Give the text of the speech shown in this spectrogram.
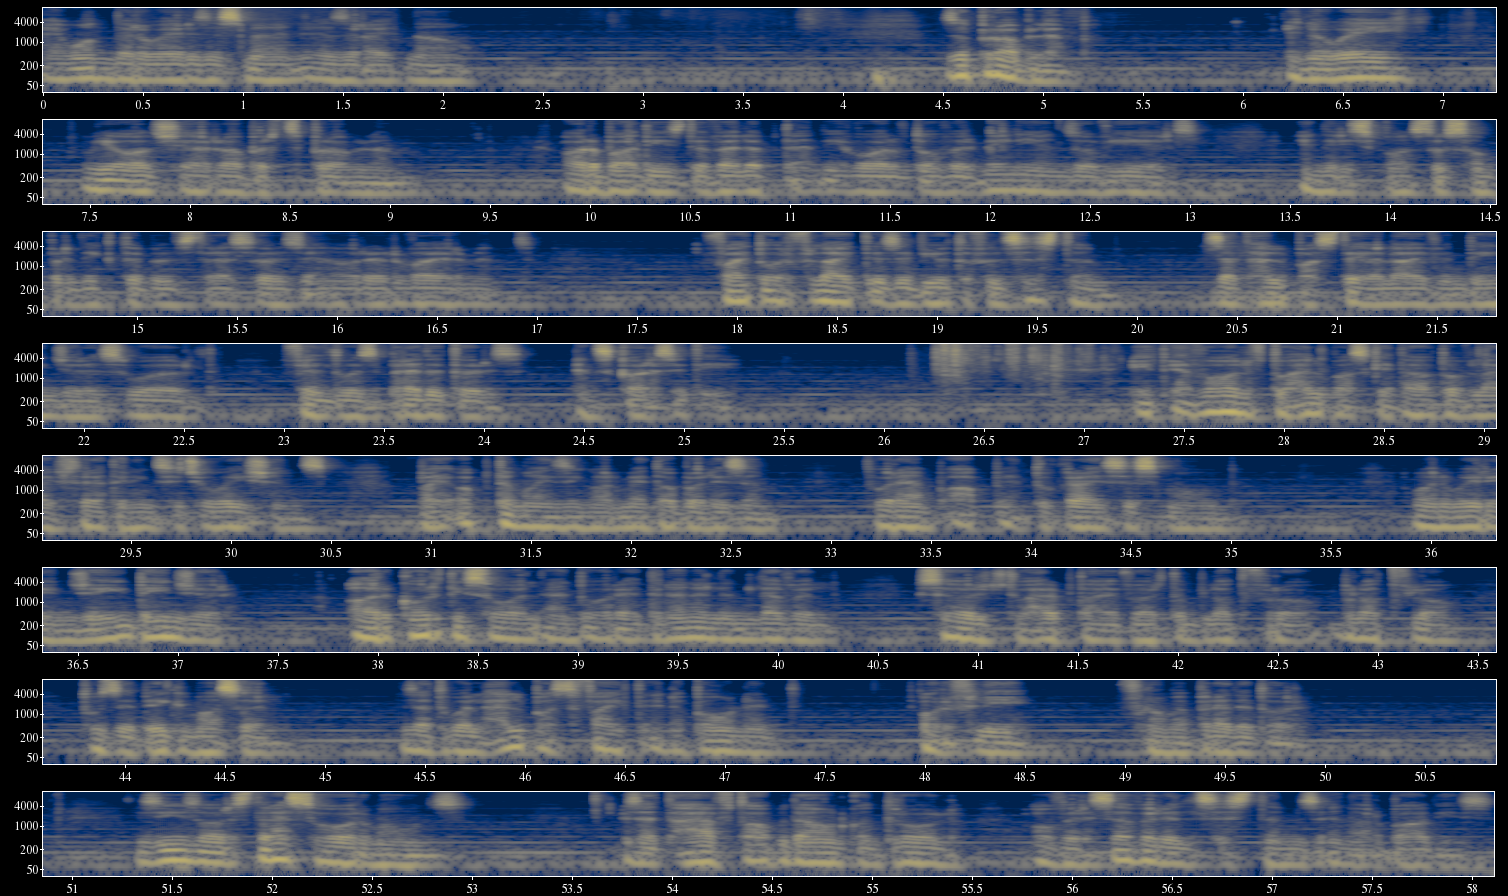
I wonder where this man is right now. The problem. In a way, we all share Robert's problem. Our bodies developed and evolved over millions of years in response to some predictable stressors in our environment. Fight or flight is a beautiful system that helps us stay alive in dangerous world filled with predators and scarcity. It evolved to help us get out of life-threatening situations by optimizing our metabolism to ramp up into crisis mode. When we're in danger, our cortisol and or adrenaline level surge to help divert the blood flow, blood flow to the big muscle that will help us fight an opponent or flee from a predator. These are stress hormones that have top down control over several systems in our bodies,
